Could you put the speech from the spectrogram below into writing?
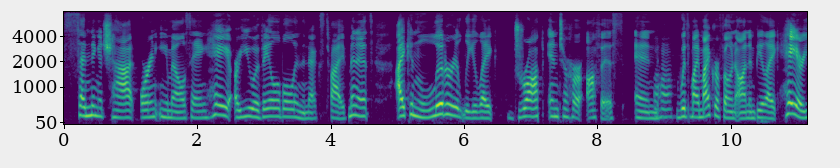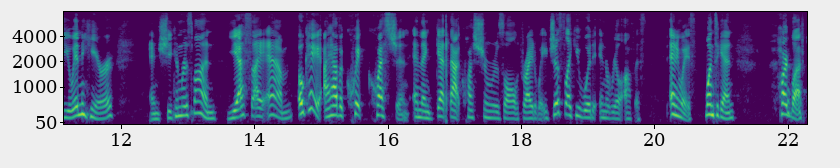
sending a chat or an email saying, hey, are you available in the next five minutes? I can literally like drop into her office and Uh-huh. with my microphone on and be like, hey, are you in here? And she can respond, Yes, I am. Okay, I have a quick question, and then get that question resolved right away, just like you would in a real office. Anyways, once again, hard left.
